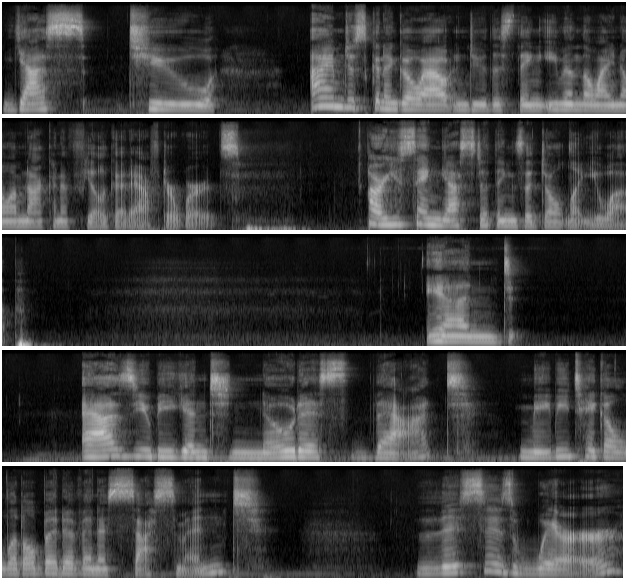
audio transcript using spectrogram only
yes to, I'm just going to go out and do this thing, even though I know I'm not going to feel good afterwards. Are you saying yes to things that don't let you up? And as you begin to notice that, maybe take a little bit of an assessment. This is where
